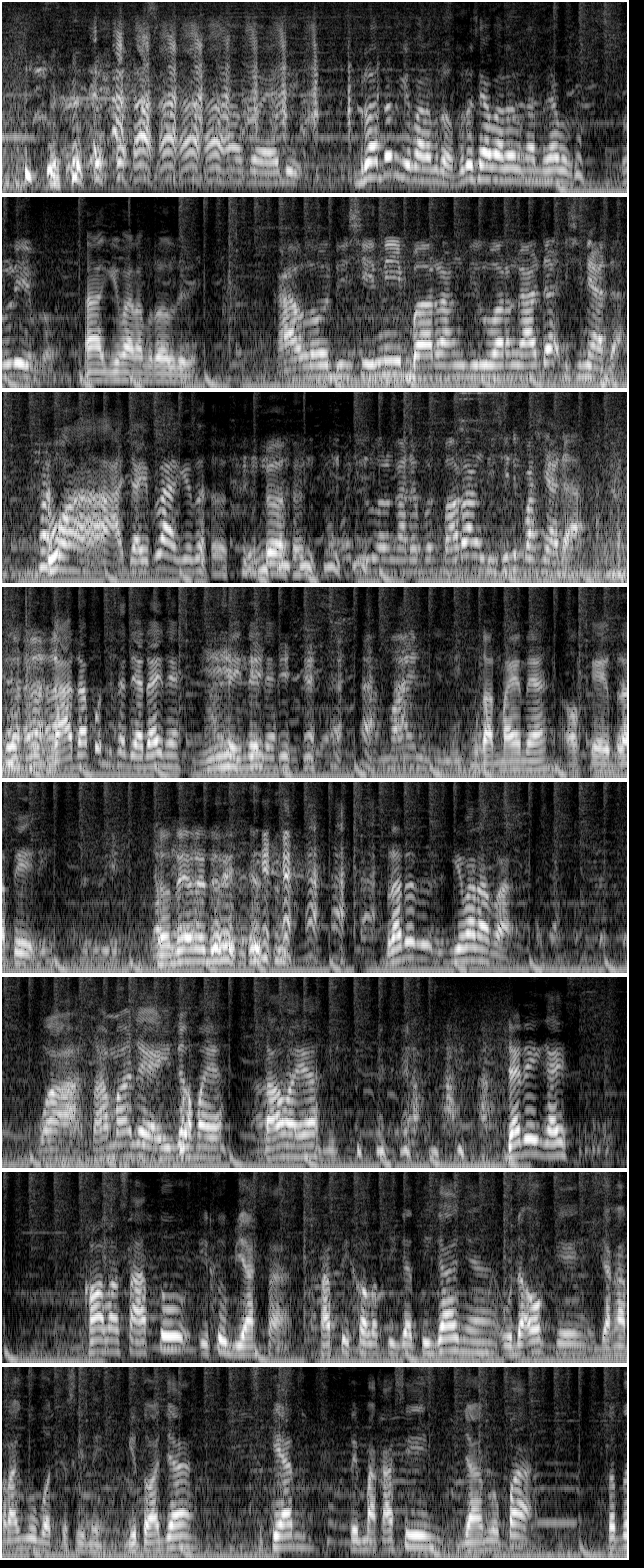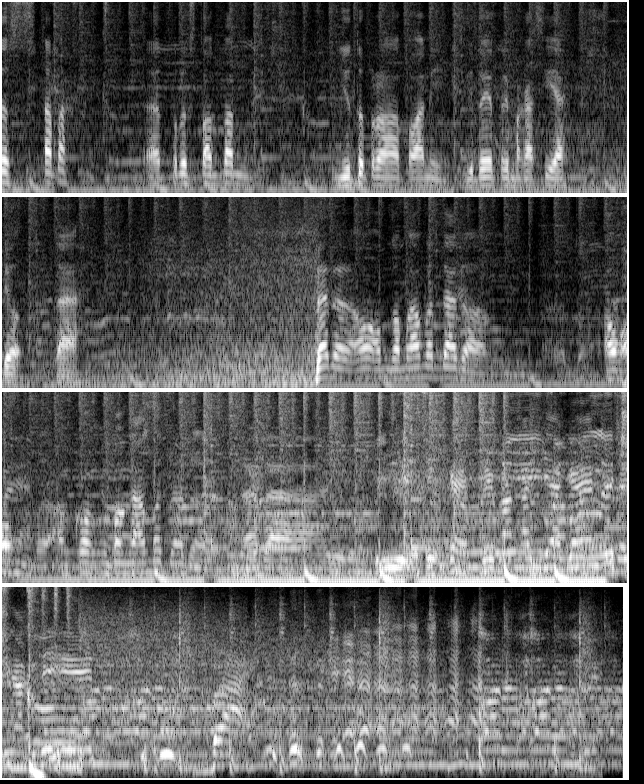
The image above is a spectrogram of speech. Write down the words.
bro Hendy. Brother gimana bro? Bro siapa dengan siapa bro? Ruli bro. Ah gimana bro ini? Kalau di sini barang di luar nggak ada, di sini ada. Wah ajaib lah gitu. Pokoknya di luar nggak dapat barang, di sini pasti ada. Nggak ada pun bisa diadain ya. Bisa Inden ya. Bukan main di sini. Bukan main ya. Oke berarti. Udah ada duit. Brother gimana pak? Wah, sama deh. Itu Sama ya? Sama ya? Jadi guys, kalau satu itu biasa, tapi kalau tiga-tiganya udah oke, jangan ragu buat ke sini. Gitu aja. Sekian, terima kasih. Jangan lupa terus apa? eh, terus tonton YouTube Ronald Tuani. Gitu ya, terima kasih ya. Yuk, dah. Dah, dah, om, om gamet dah dong. Om, om, om, om gamet dah dong. Dadah, gitu. Iya. Oke, terima kasih ya guys udah nyaksiin. Bye.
